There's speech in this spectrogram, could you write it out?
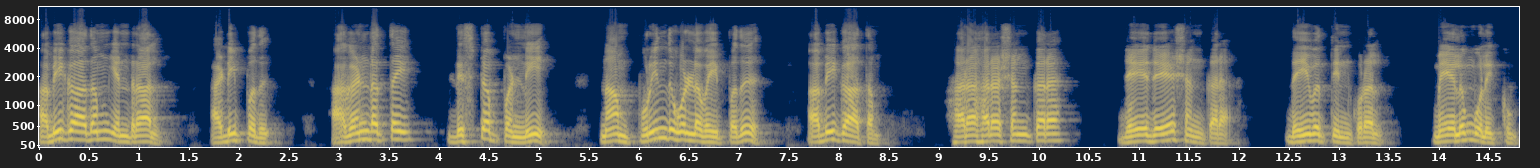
அபிகாதம் என்றால் அடிப்பது அகண்டத்தை டிஸ்டர்ப் பண்ணி நாம் புரிந்து கொள்ள வைப்பது அபிகாதம். ஹரஹர சங்கர ஜெய ஜெய சங்கர தெய்வத்தின் குரல் மேலும் ஒலிக்கும்.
